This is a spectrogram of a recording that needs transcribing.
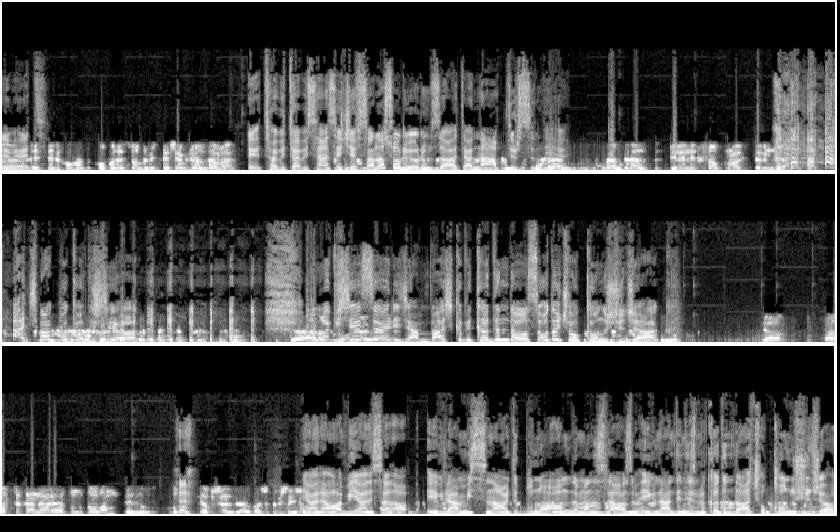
e, Evet. estetik oper- operasyonda biz seçebiliyoruz değil mi? E, tabii tabii sen seçip sana soruyorum zaten. Ne yaptırsın diye. Ben ben biraz dilini kısaltmak isterim ya. Çok mu konuşuyor? Ya, Ama bir şey oluyor ya. söyleyeceğim. Başka bir kadın da olsa o da çok konuşacak. Ya Artık hani hayatımızda olan bunu yapacağız yani. Başka bir şey yok. Yani abi yani sen evlenmişsin artık bunu anlamanız lazım. Evlendiniz mi kadın daha çok konuşacak.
